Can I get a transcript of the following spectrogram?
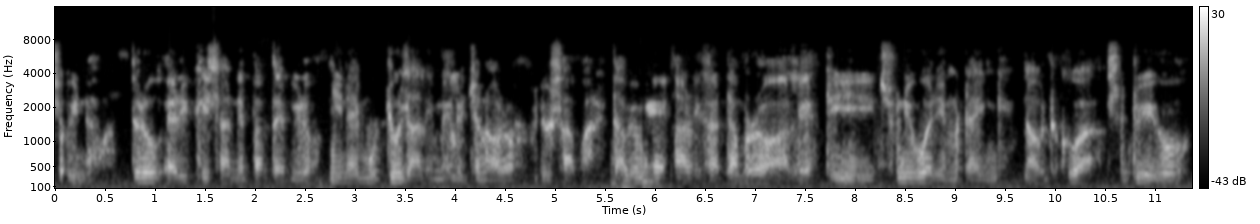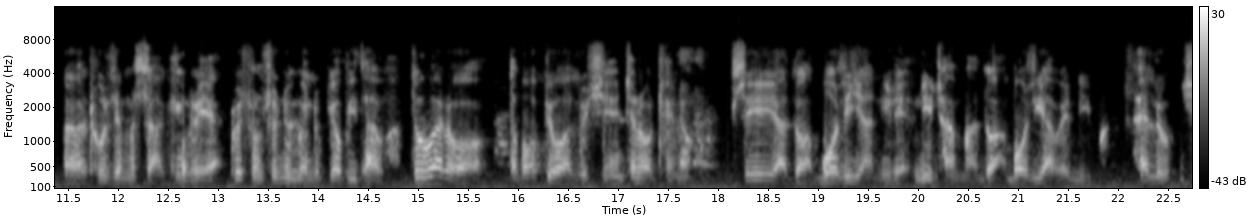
စိုးရင်တာပါ။သူတို့အဲ့ဒီကိစ္စနဲ့ပတ်သက်ပြီးတော့ညီနိုင်မှုကြိုးစားလိမ့်မယ်လို့ကျွန်တော်တို့ယူဆပါတယ်။ဒါပေမဲ့အရခတ်တမ်တော်ကလည်းဒီဆွေးနွေးပွဲတွေမတိုင်ခင်နောက်တစ်ခုကစစ်တွေကိုအဲထိုးစစ်မစခင်တွေခရစ်စတန်ဆွေးနွေးမယ်လို့ပြောပြီးသားပါသူကတော့သဘောပြောရလို့ရှိရင်ကျွန်တော်ထင်တော့စေးရတော့အပေါ်စီးရနေတဲ့အနေထားမှာတော့အပေါ်စီးရပဲနေမှာ အဲ့လိုရ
